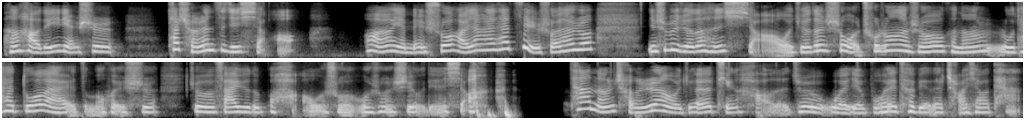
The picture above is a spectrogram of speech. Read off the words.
很好的一点是，他承认自己小，我好像也没说，好像还他自己说，他说。你是不是觉得很小？我觉得是我初中的时候可能乳太多了，还是怎么回事？就发育的不好。我说，我说是有点小。他能承认，我觉得挺好的。就是我也不会特别的嘲笑他。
